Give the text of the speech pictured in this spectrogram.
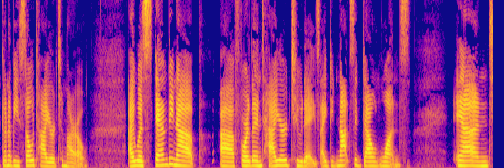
going to be so tired tomorrow. I was standing up uh, for the entire two days. I did not sit down once. And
